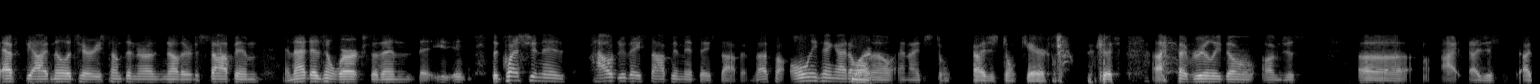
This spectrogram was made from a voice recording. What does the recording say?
FBI, military, something or another to stop him. and that doesn't work. So then the, it, the question is, how do they stop him if they stop him? That's the only thing I don't Right. know, and I just don't. I just don't care because I, I really don't. I'm just. Uh, I I just I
